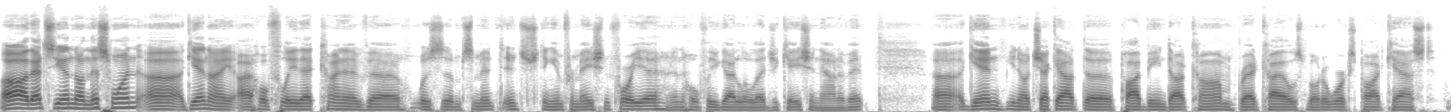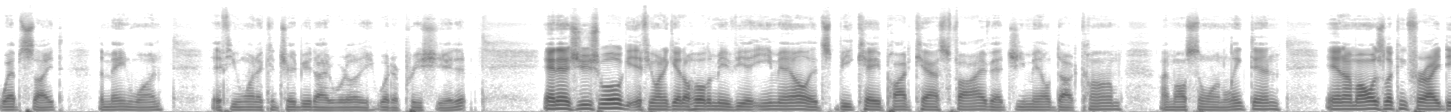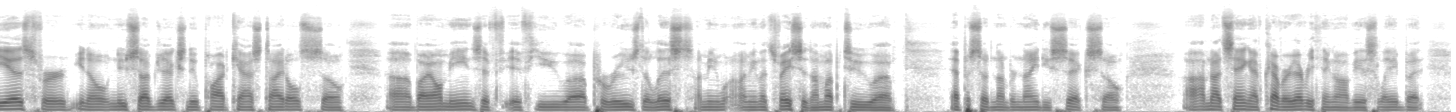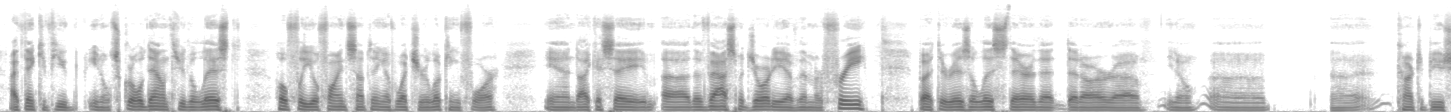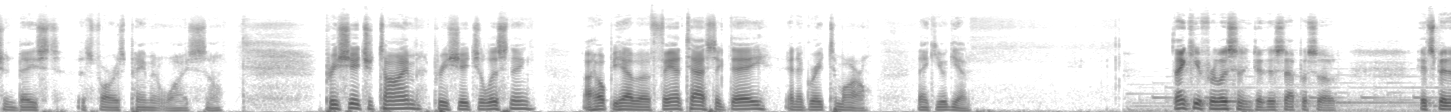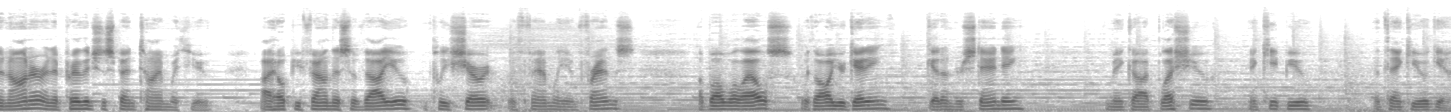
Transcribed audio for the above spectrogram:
Uh, that's the end on this one. Uh, again, I, I, hopefully that kind of uh, was um, some in- interesting information for you, and hopefully you got a little education out of it. Uh, again, you know, check out the podbean.com, Brad Kyle's Motorworks podcast website, the main one. If you want to contribute, I really would appreciate it. And as usual, if you want to get a hold of me via email, it's bkpodcast5 at gmail.com. I'm also on LinkedIn. And I'm always looking for ideas for, you know, new subjects, new podcast titles. So uh, by all means, if, if you uh, peruse the list, I mean, I mean, let's face it, I'm up to uh, episode number 96. So uh, I'm not saying I've covered everything, obviously, but I think if you, you know, scroll down through the list, hopefully you'll find something of what you're looking for. And like I say, uh, the vast majority of them are free, but there is a list there that that are uh, you know uh, uh, contribution based as far as payment wise. So appreciate your time, appreciate you listening. I hope you have a fantastic day and a great tomorrow. Thank you again. Thank you for listening to this episode. It's been an honor and a privilege to spend time with you. I hope you found this of value. Please share it with family and friends. Above all else, with all you're getting, get understanding. May God bless you and keep you, and thank you again.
